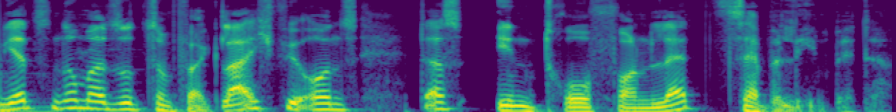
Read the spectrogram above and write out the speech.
Und jetzt nur mal so zum Vergleich für uns das Intro von Led Zeppelin bitte.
